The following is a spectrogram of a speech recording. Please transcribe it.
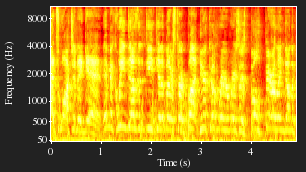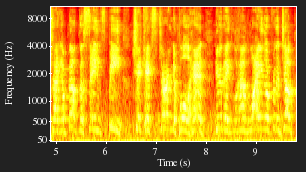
Let's watch it again. And McQueen does indeed get a better start, but here come Rare Racers both barreling down the track about the same speed. Chick Hicks starting to pull ahead. Here they come lining up for the jump.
